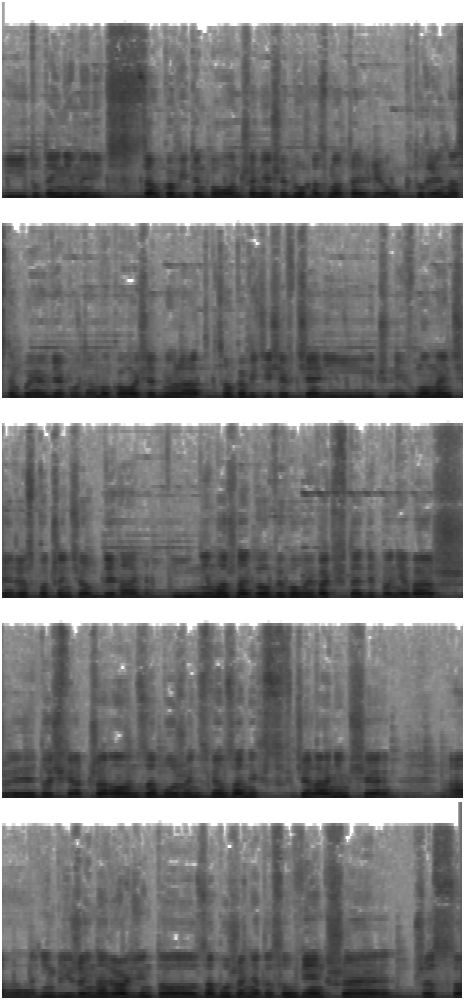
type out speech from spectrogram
i tutaj nie mylić z całkowitym połączeniem się ducha z materią, które następuje w wieku tam około 7 lat. Całkowicie się wcieli, czyli w momencie rozpoczęcia oddychania. I nie można go wywoływać wtedy, ponieważ y, doświadcza on zaburzeń związanych z wcielaniem się, a im bliżej narodzin to zaburzenia te są większe, przez co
